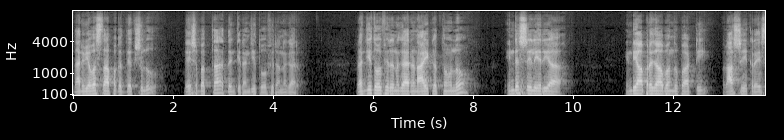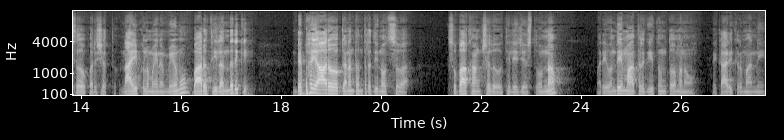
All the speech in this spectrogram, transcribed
దాని వ్యవస్థాపక అధ్యక్షులు దేశభక్త దంకి రంజిత్ ఓఫిర్ అన్నగారు. రంజిత్ ఓఫిర్ అన్నగారి నాయకత్వంలో industrial area India Prajabandhu party Rashtriya Kraistava Parishad నాయకులమైన మేము భారతీయులందరికీ డెబ్భై ఆరవ గణతంత్ర దినోత్సవ శుభాకాంక్షలు తెలియజేస్తూ ఉన్నాం. మరి వందే మాతృ గీతంతో మనం ఈ కార్యక్రమాన్ని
